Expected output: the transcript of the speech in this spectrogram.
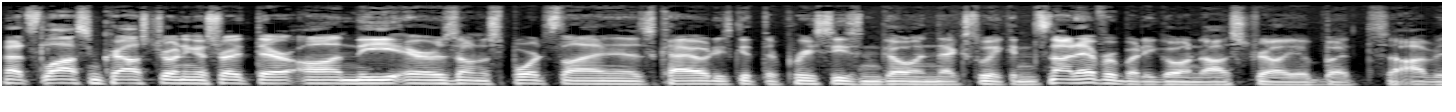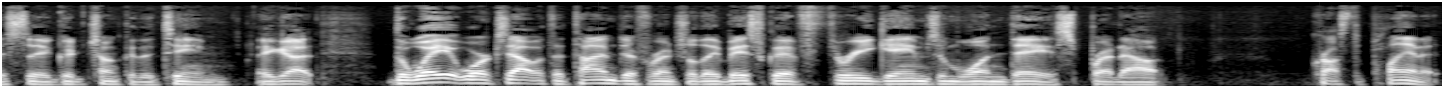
That's Lawson Crouse joining us right there on the Arizona Sports Line as Coyotes get their preseason going next week. And it's not everybody going to Australia, but obviously a good chunk of the team. They got the way it works out with the time differential, they basically have three games in one day spread out across the planet.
